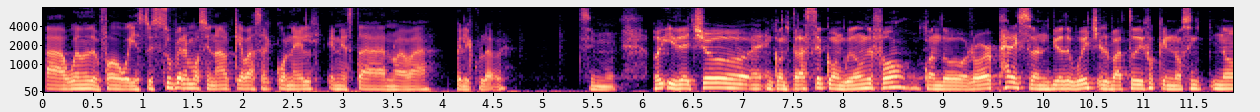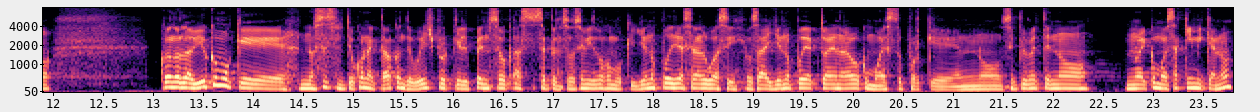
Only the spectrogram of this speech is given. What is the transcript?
a Willem Dafoe, güey. Estoy súper emocionado qué va a hacer con él en esta nueva película, güey. Oye, Y de hecho, en contraste con Willem Dafoe, cuando Robert Pattinson vio The Witch, el vato dijo que no, no Cuando la vio como que no se sintió conectado con The Witch porque él pensó, se pensó a sí mismo como que yo no podría hacer algo así. O sea, yo no podía actuar en algo como esto porque no, simplemente no, no hay como esa química, ¿no?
